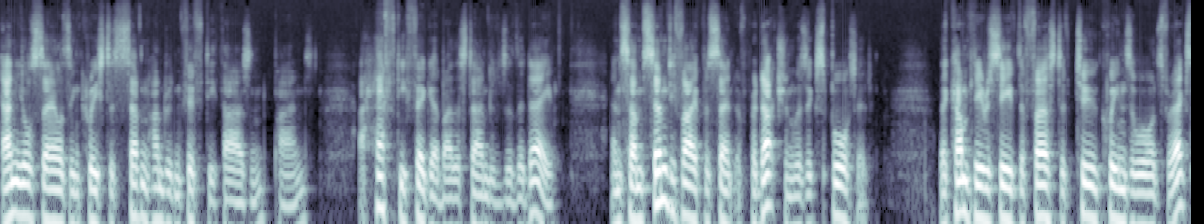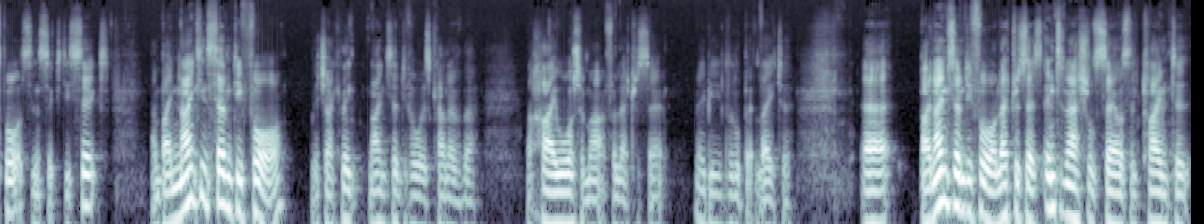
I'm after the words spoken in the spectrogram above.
annual sales increased to £750,000, a hefty figure by the standards of the day, and some 75% of production was exported. The company received the first of two Queen's Awards for exports in 66, and by 1974, which I think 1974 is kind of the, the high watermark for Letraset, maybe a little bit later, uh, by 1974, Letraset's international sales had climbed to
